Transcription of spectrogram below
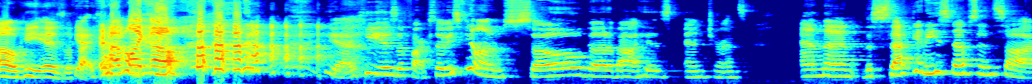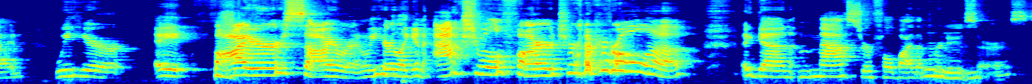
Oh, he is a Yeah, fi- I'm like, oh. yeah, he is a fire. So he's feeling so good about his entrance. And then the second he steps inside, we hear a fire siren. We hear like an actual fire truck roll up. Again, masterful by the Mhm. producers.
